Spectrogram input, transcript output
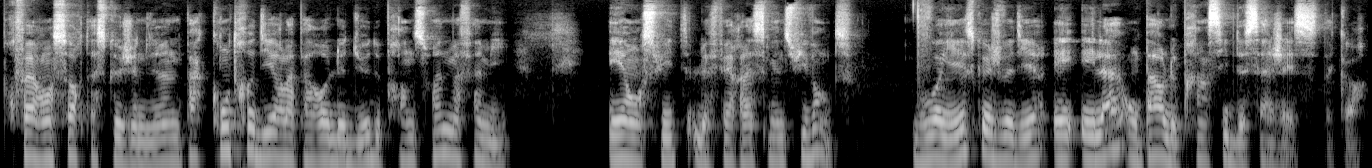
pour faire en sorte à ce que je ne vienne pas contredire la parole de Dieu, de prendre soin de ma famille, et ensuite le faire la semaine suivante. Vous voyez ce que je veux dire? Et, là, on parle de principe de sagesse, d'accord?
